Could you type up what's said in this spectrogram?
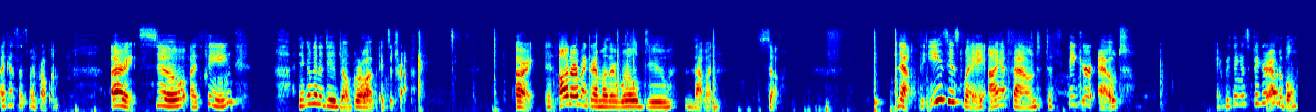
I guess that's my problem. All right. So I think, I think I'm to do Don't Grow Up, It's a Trap. All right, in honor of my grandmother, we'll do that one. So now the easiest way I have found to figure out everything is figure outable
